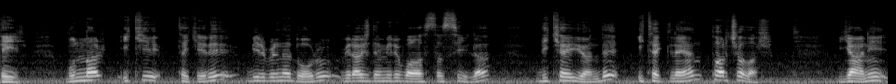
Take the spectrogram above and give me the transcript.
değil. Bunlar iki tekeri birbirine doğru viraj demiri vasıtasıyla dikey yönde itekleyen parçalar. Yani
